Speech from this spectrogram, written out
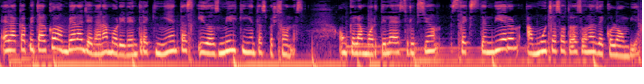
en la capital colombiana llegan a morir entre 500 y 2.500 personas, aunque la muerte y la destrucción se extendieron a muchas otras zonas de Colombia.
